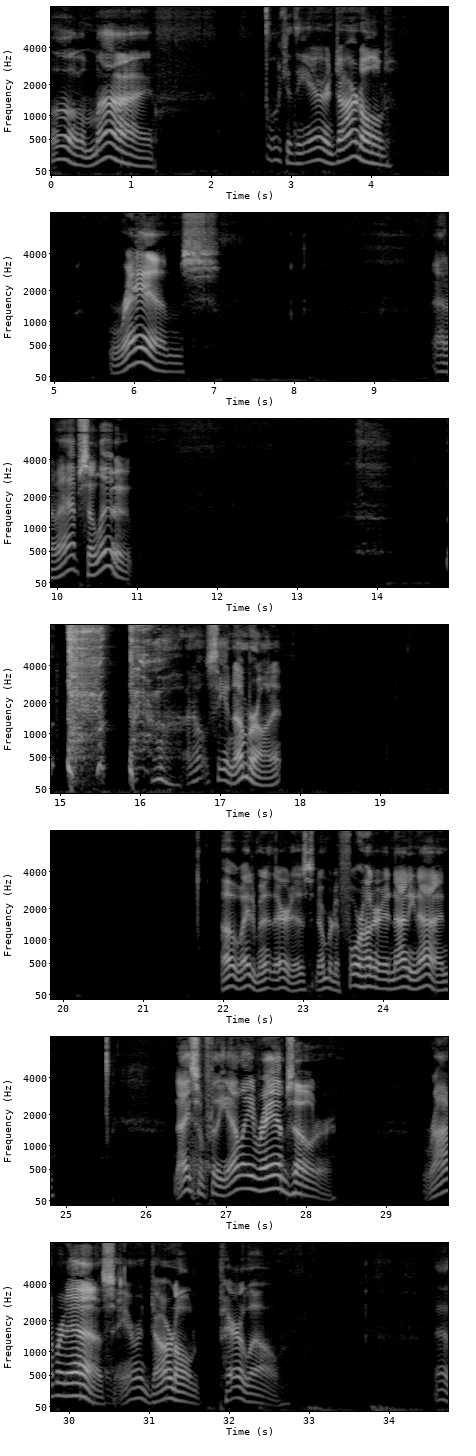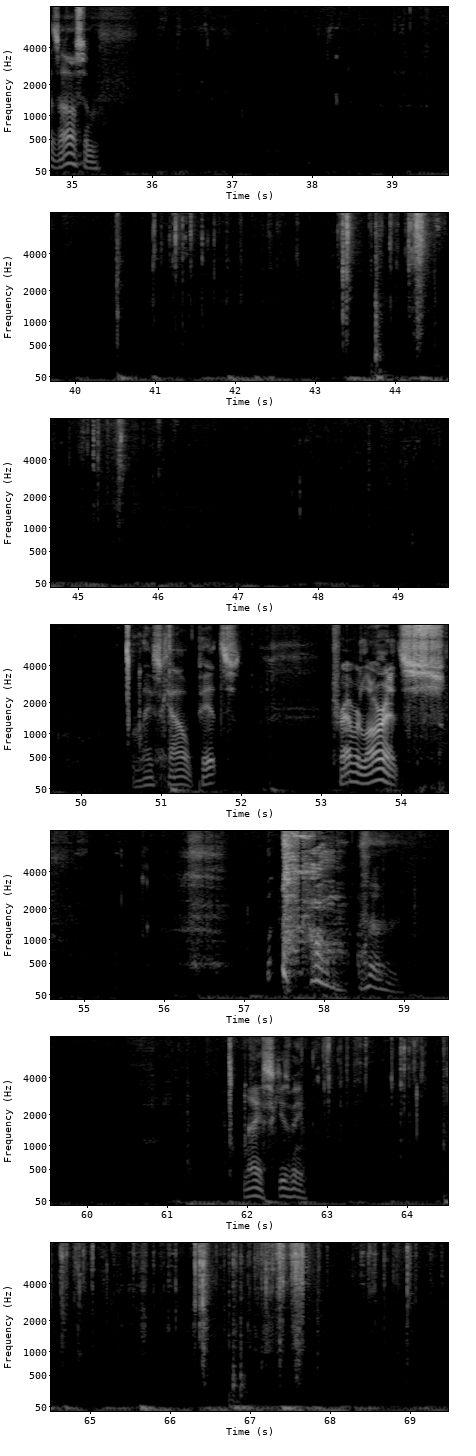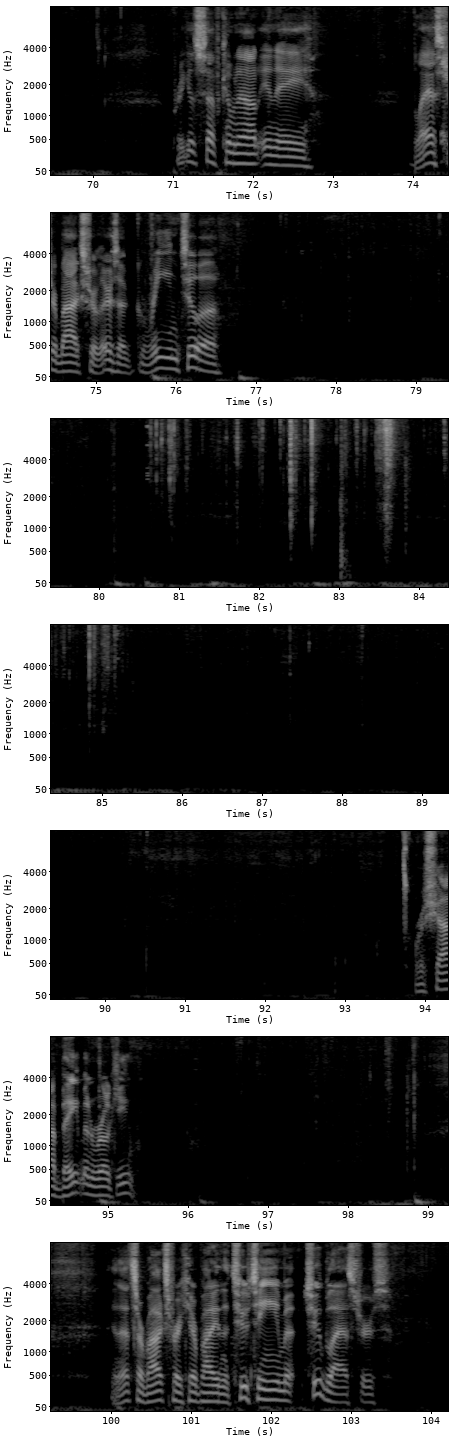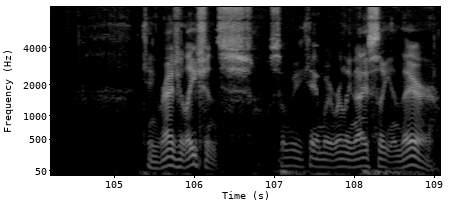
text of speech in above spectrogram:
Oh my. Look at the Aaron Donald. Rams. Out of absolute. I don't see a number on it. Oh, wait a minute. There it is. Number to 499. Nice one for the LA Rams owner. Robert S. Aaron Donald parallel. That is awesome. Nice Kyle Pitts. Trevor Lawrence. nice, excuse me. Pretty good stuff coming out in a blaster box. There's a green Tua. Rashod Bateman rookie. And that's our box break, everybody, in the two team, two blasters. Congratulations. Some of you came away really nicely in there.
